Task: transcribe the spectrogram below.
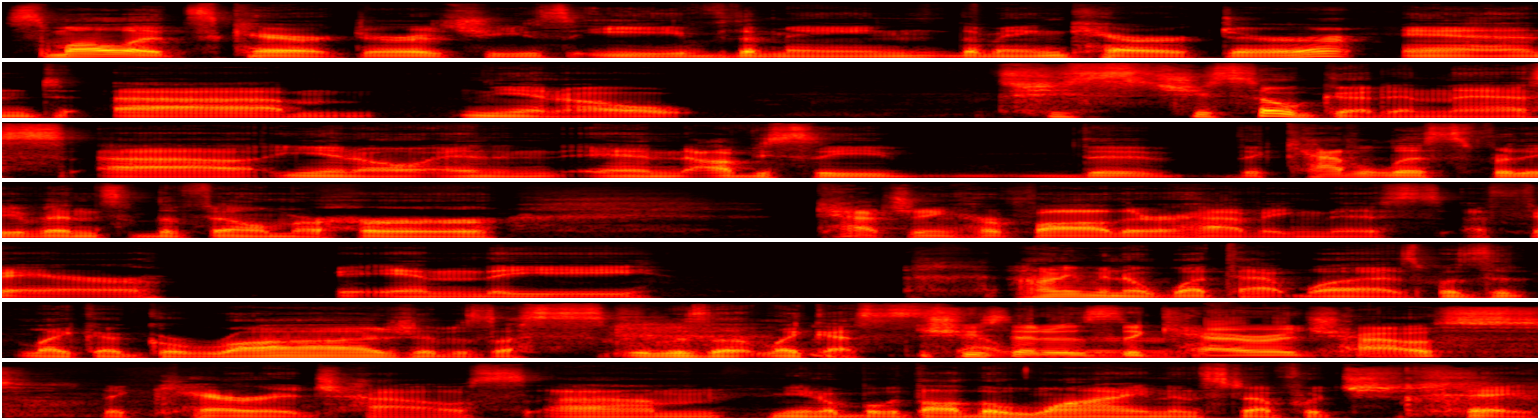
Smollett's character, she's Eve, the main the main character, and um, you know, she's she's so good in this. Uh, you know, and and obviously the the catalyst for the events of the film are her catching her father having this affair in the I don't even know what that was. Was it like a garage? It was a. It was a like a. She said it was the carriage house. The carriage house. Um, you know, but with all the wine and stuff. Which hey,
